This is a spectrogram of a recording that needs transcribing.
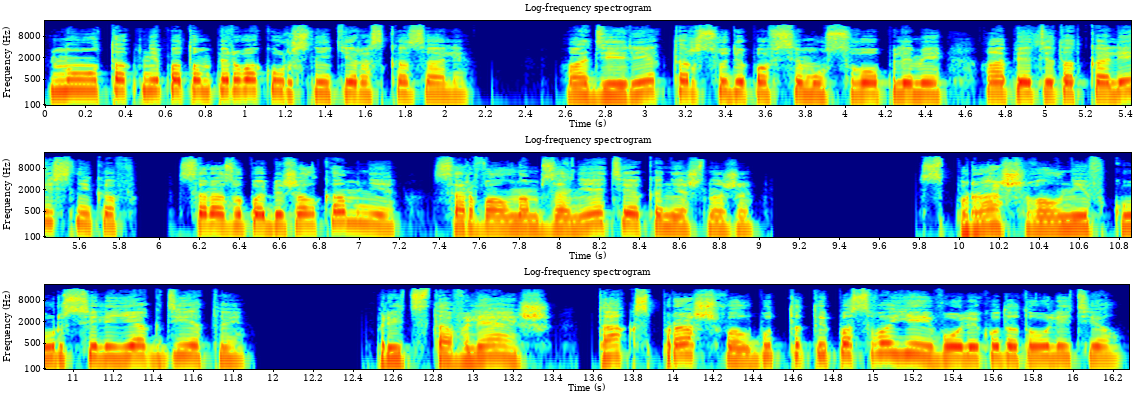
Ну, так мне потом первокурсники рассказали. А директор, судя по всему, с воплями «опять этот Колесников» сразу побежал ко мне, сорвал нам занятия, конечно же. Спрашивал, не в курсе ли я, где ты. Представляешь, так спрашивал, будто ты по своей воле куда-то улетел.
